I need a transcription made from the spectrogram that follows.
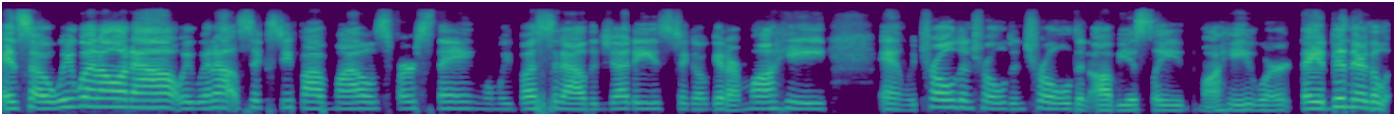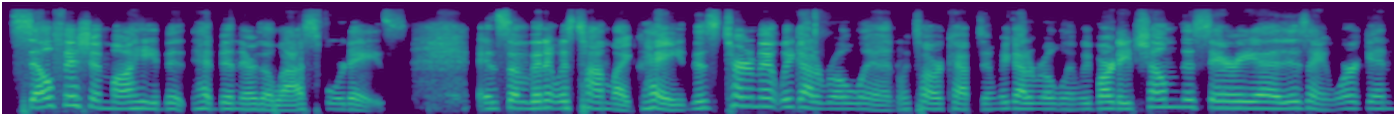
And so we went on out. We went out 65 miles first thing when we busted out of the jetties to go get our mahi. And we trolled and trolled and trolled. And obviously, the mahi weren't, they had been there, the sailfish and mahi had been there the last four days. And so then it was time like, hey, this tournament, we got to roll in. We told our captain, we got to roll in. We've already chummed this area. This ain't working.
